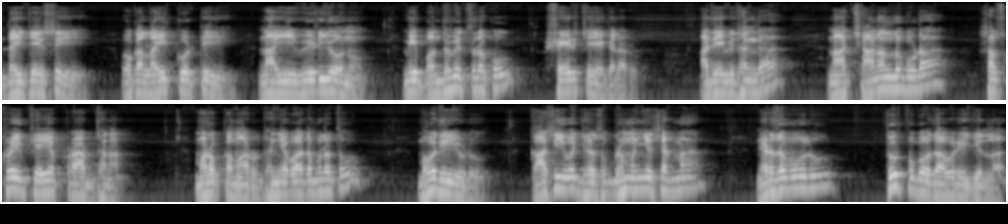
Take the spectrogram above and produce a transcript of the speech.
దయచేసి ఒక లైక్ కొట్టి నా ఈ వీడియోను మీ బంధుమిత్రులకు షేర్ చేయగలరు. అదేవిధంగా నా ఛానల్ను కూడా సబ్స్క్రైబ్ చేయ ప్రార్థన. మరొక్క మారు ధన్యవాదములతో భవదీయుడు కాశీవజ్ర సుబ్రహ్మణ్య శర్మ నెడదవోలు తూర్పుగోదావరి జిల్లా.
